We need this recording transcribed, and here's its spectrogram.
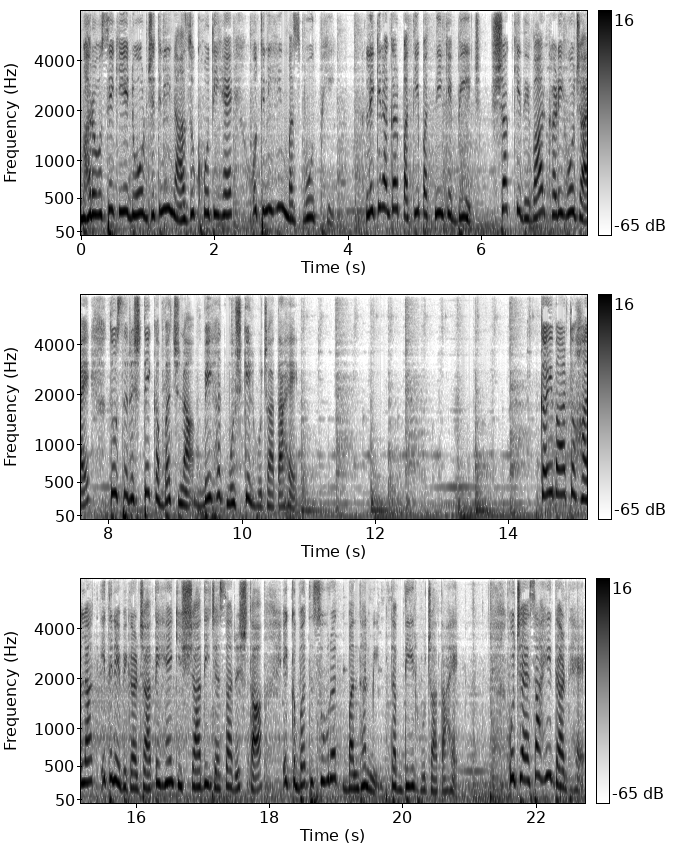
भरोसे की ये डोर जितनी नाजुक होती है, उतनी ही मज़बूत भी। लेकिन अगर पति पत्नी के बीच शक की दीवार खड़ी हो जाए तो उस रिश्ते का बचना बेहद मुश्किल हो जाता है। कई बार तो हालात इतने बिगड़ जाते हैं कि शादी जैसा रिश्ता एक बदसूरत बंधन में तब्दील हो जाता है। कुछ ऐसा ही दर्द है,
